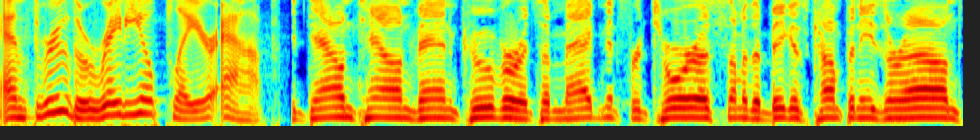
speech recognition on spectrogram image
and through the Radio Player app. Downtown Vancouver, it's a magnet for tourists, some of the biggest companies around.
